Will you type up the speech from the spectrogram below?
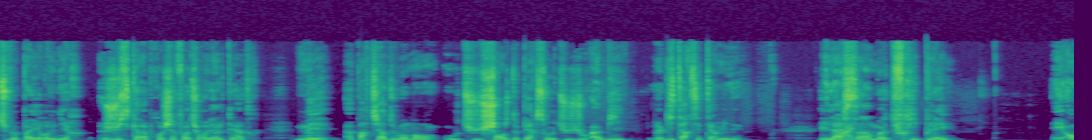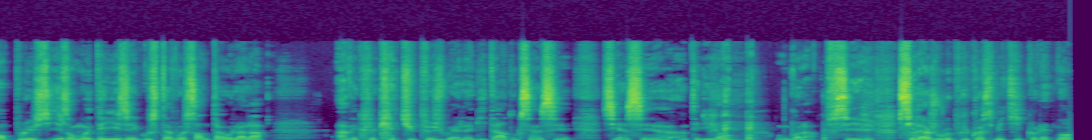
tu peux pas y revenir. Jusqu'à la prochaine fois tu reviens au théâtre. Mais à partir du moment où tu changes de perso, où tu joues Abby, la guitare c'est terminé. Et là, c'est un mode free play. Et en plus, ils ont modélisé Gustavo Santaolalla avec lequel tu peux jouer à la guitare, donc c'est assez, c'est assez euh, intelligent. donc voilà, c'est, c'est l'ajout le plus cosmétique, honnêtement.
